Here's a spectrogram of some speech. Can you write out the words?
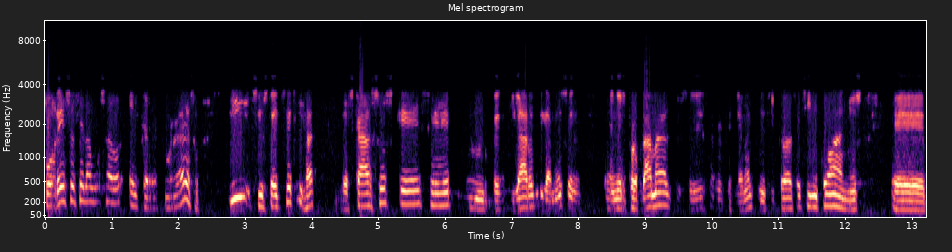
por eso es el abusador el que recurre a eso. Y si usted se fija, los casos que se mm, ventilaron, digamos, en, en el programa al que ustedes se referían al principio de hace cinco años, eh,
